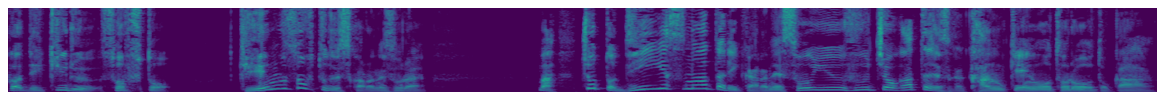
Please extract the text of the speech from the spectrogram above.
ができるソフト。ゲームソフトですからね、それ。まあ、ちょっと DS のあたりからね、そういう風潮があったじゃないですか。関係を取ろうとか。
